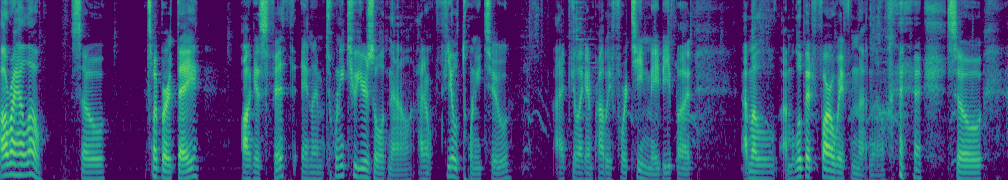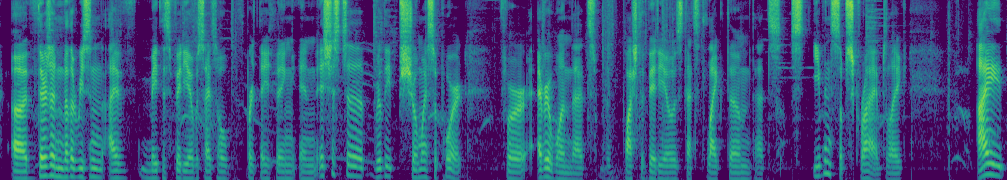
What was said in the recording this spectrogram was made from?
All right, hello. So, it's my birthday, August 5th, and I'm 22 years old now. I don't feel 22. I feel like I'm probably 14 maybe, but I'm a, I'm a little bit far away from that now. so, uh, there's another reason I've made this video besides the whole birthday thing, and it's just to really show my support for everyone that's watched the videos, that's liked them, that's even subscribed. Like, I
